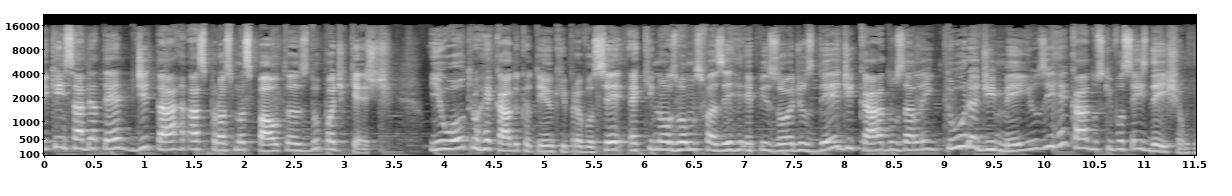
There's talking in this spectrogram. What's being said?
e quem sabe até ditar as próximas pautas do podcast. E o outro recado que eu tenho aqui para você é que nós vamos fazer episódios dedicados à leitura de e-mails e recados que vocês deixam.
